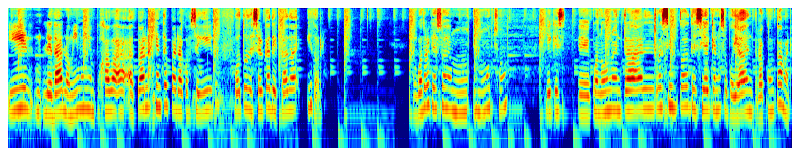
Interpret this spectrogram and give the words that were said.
y le da lo mismo y empujaba a, toda la gente para conseguir fotos de cerca de cada ídolo. Encuentro que eso es, mucho, ya que eh, cuando uno entra al recinto decía que no se podía entrar con cámara.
